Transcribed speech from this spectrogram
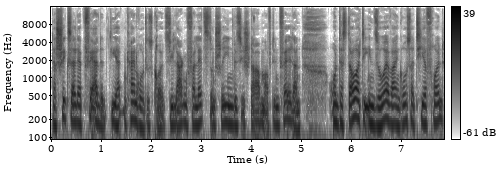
das Schicksal der Pferde. Die hatten kein Rotes Kreuz. Die lagen verletzt und schrien, bis sie starben auf den Feldern. Und das dauerte ihn so, er war ein großer Tierfreund,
